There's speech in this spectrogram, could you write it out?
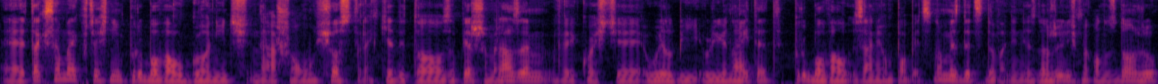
E, tak samo jak wcześniej próbował gonić naszą siostrę, kiedy to za pierwszym razem w kwestii Will Be Reunited próbował za nią pobiec. No my zdecydowanie nie zdążyliśmy, on zdążył,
